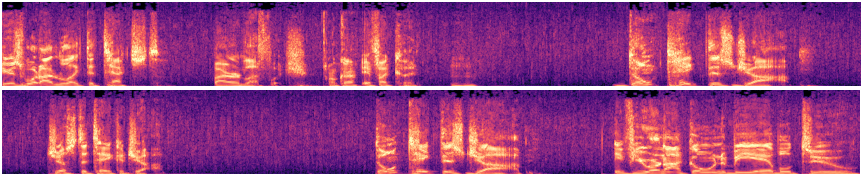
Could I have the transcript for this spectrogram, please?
Here's what I'd like to text Byron Leftwich. Okay. If I could. Mm-hmm. Don't take this job just to take a job. Don't take this job if you're not going to be able to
